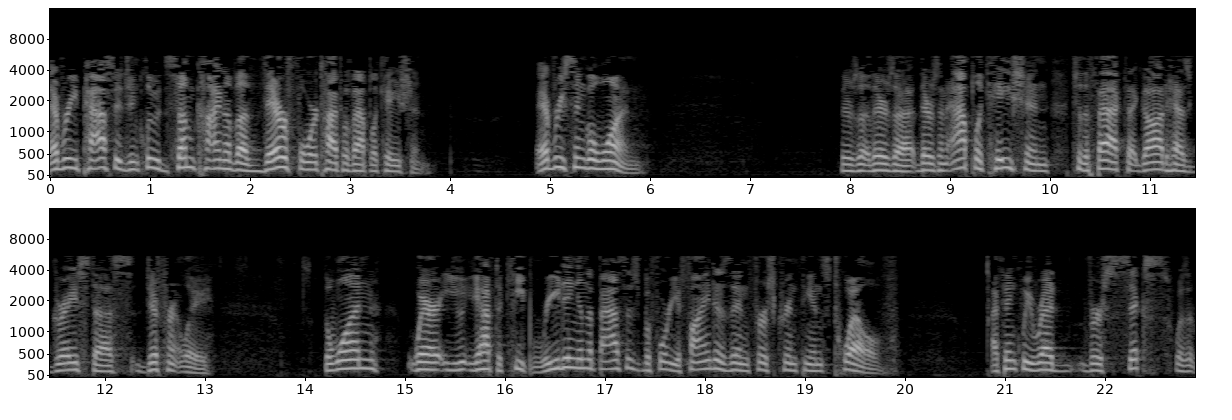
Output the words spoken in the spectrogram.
every passage includes some kind of a therefore type of application. Every single one. There's a, there's a, there's an application to the fact that God has graced us differently. The one where you, you have to keep reading in the passage before you find is in 1 Corinthians 12. I think we read verse 6. Was it?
